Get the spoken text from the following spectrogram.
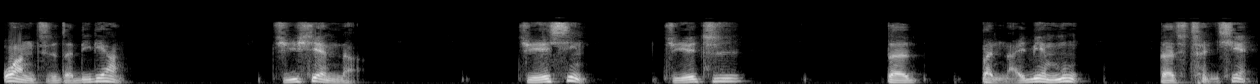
妄执的力量局限了觉性、觉知的本来面目的呈现。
